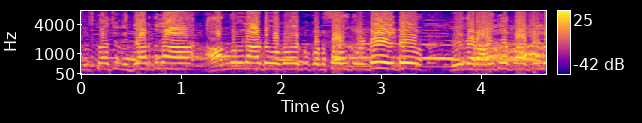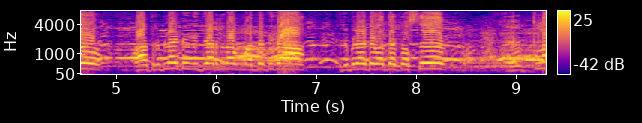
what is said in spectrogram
చూసుకోవచ్చు విద్యార్థుల ఆందోళన అటు ఒకవైపు కొనసాగుతుంటే ఇటు వివిధ రాజకీయ పార్టీలు ఆ త్రిపుల్ ఐటీ విద్యార్థులకు మద్దతుగా ట్రిపుల్ ఐటీ వద్దకు వస్తే ఎట్లా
